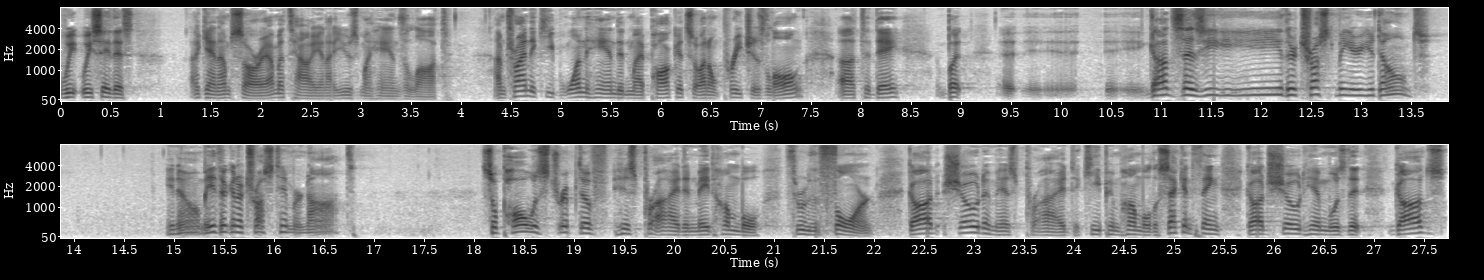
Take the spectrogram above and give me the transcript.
We, we say this again, I'm sorry, I'm Italian, I use my hands a lot. I'm trying to keep one hand in my pocket so I don't preach as long uh, today. But uh, God says you either trust me or you don't. You know, I'm either going to trust him or not. So Paul was stripped of his pride and made humble through the thorn. God showed him his pride to keep him humble. The second thing God showed him was that God's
